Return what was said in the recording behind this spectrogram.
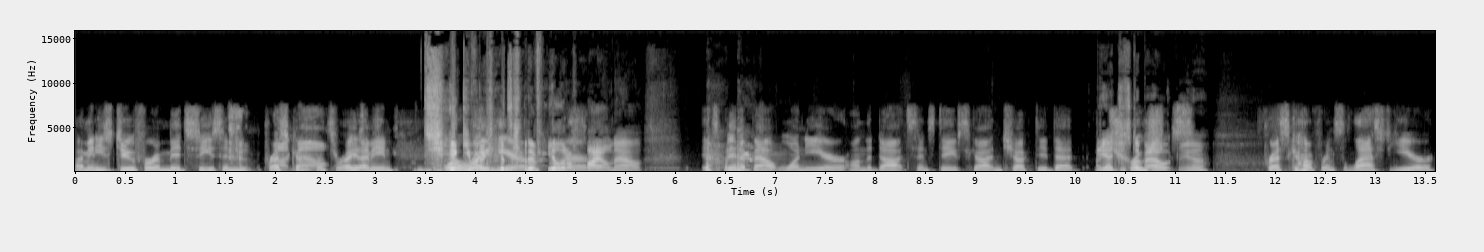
I mean, he's due for a mid-season press Not now. conference, right? I mean, Give We're it a- right it's here going to be a little where- while now. It's been about mm. one year on the dot since Dave Scott and Chuck did that. Yeah, just about. Yeah. press conference last year,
